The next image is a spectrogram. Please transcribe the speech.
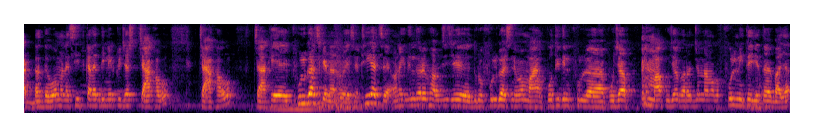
আড্ডা দেবো মানে শীতকালের দিনে একটু জাস্ট চা খাব। চা খাব। খেয়ে ফুল গাছ কেনার রয়েছে, ঠিক আছে? অনেকদিন ধরে ভাবছি যে দুটো ফুল গাছ নেব। মা প্রতিদিন ফুল পূজা, মা পূজা করার জন্য আমাকে ফুল নিতে যেতে হয় বাজার।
